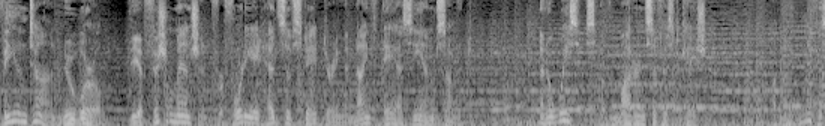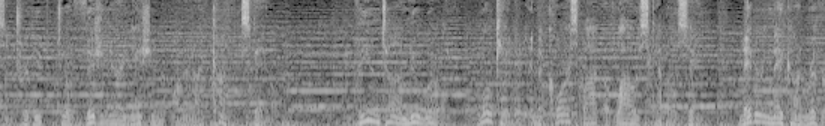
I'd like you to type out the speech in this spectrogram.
Vientiane New World, the official mansion for 48 heads of state during the 9th ASEM Summit. An oasis of modern sophistication. A magnificent tribute to a visionary nation on an iconic scale. Vientiane New World, located in the core spot of Laos' capital city, neighboring Mekong River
